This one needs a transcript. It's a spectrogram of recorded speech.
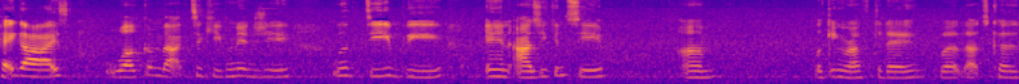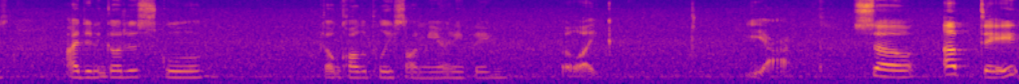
Hey guys, welcome back to Keeping It G with DB. And as you can see, um, looking rough today, but that's because I didn't go to school. Don't call the police on me or anything, but like, yeah. So, update.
